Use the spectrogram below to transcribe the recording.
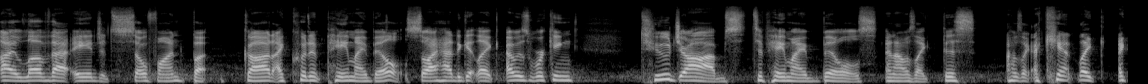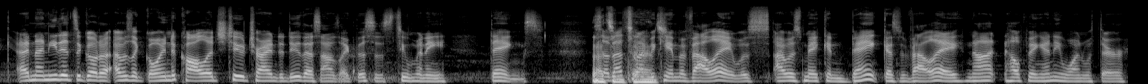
I love that age. It's so fun, but God, I couldn't pay my bills, so I had to get like I was working two jobs to pay my bills, and I was like this. I was like, I can't like, I, and I needed to go to. I was like going to college too, trying to do this. And I was like, this is too many things. so That's that's when I became a valet. Was I was making bank as a valet, not helping anyone with their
